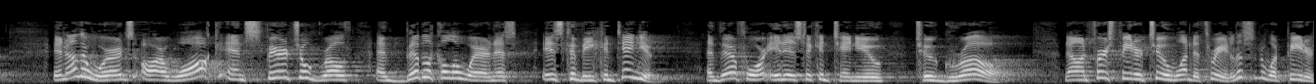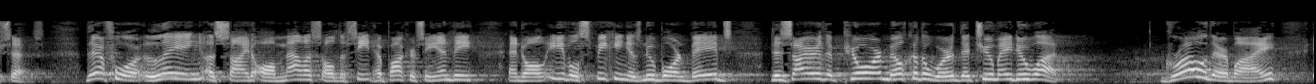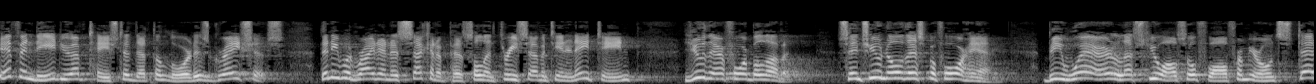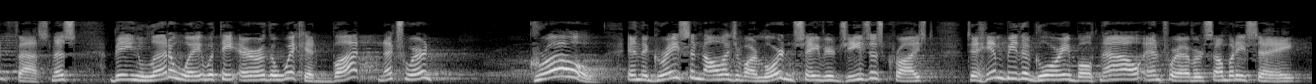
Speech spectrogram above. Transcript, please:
In other words, our walk and spiritual growth and biblical awareness is to be continued. And therefore, it is to continue to grow. Now in 1 Peter 2, 1 to 3, listen to what Peter says. Therefore, laying aside all malice, all deceit, hypocrisy, envy, and all evil speaking as newborn babes, desire the pure milk of the word that you may do what? Grow thereby, if indeed you have tasted that the Lord is gracious. Then he would write in his second epistle in 317 and 18, You therefore, beloved, since you know this beforehand, Beware lest you also fall from your own steadfastness, being led away with the error of the wicked. But, next word, grow in the grace and knowledge of our Lord and Savior Jesus Christ. To Him be the glory both now and forever. Somebody say,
